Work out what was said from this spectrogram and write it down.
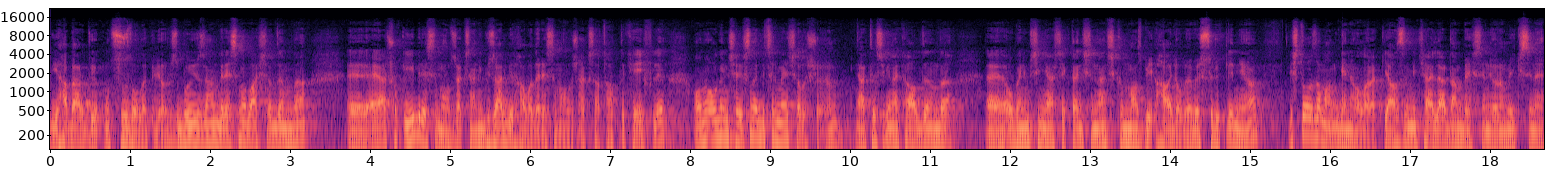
bir haber duyup mutsuz da olabiliyoruz. Bu yüzden bir resme başladığımda ee, eğer çok iyi bir resim olacaksa, yani güzel bir havada resim olacaksa, tatlı, keyifli, onu o gün içerisinde bitirmeye çalışıyorum. Ertesi güne kaldığında e, o benim için gerçekten içinden çıkılmaz bir hal oluyor ve sürükleniyor. İşte o zaman genel olarak yazdığım hikayelerden besleniyorum ve ikisini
